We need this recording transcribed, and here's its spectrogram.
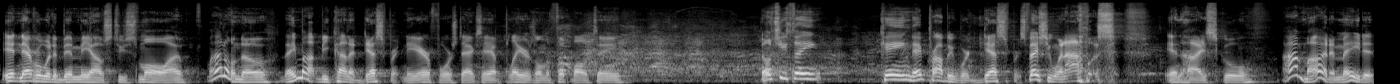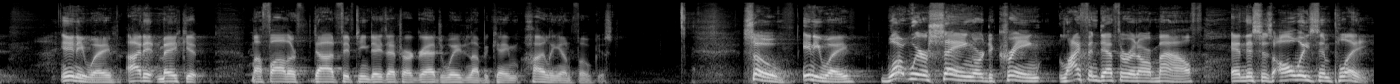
It never would have been me. I was too small. I, I don't know. They might be kind of desperate in the Air Force to actually have players on the football team. Don't you think, King? They probably were desperate, especially when I was in high school. I might have made it. Anyway, I didn't make it. My father died 15 days after I graduated, and I became highly unfocused. So, anyway, what we're saying or decreeing, life and death are in our mouth, and this is always in play.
